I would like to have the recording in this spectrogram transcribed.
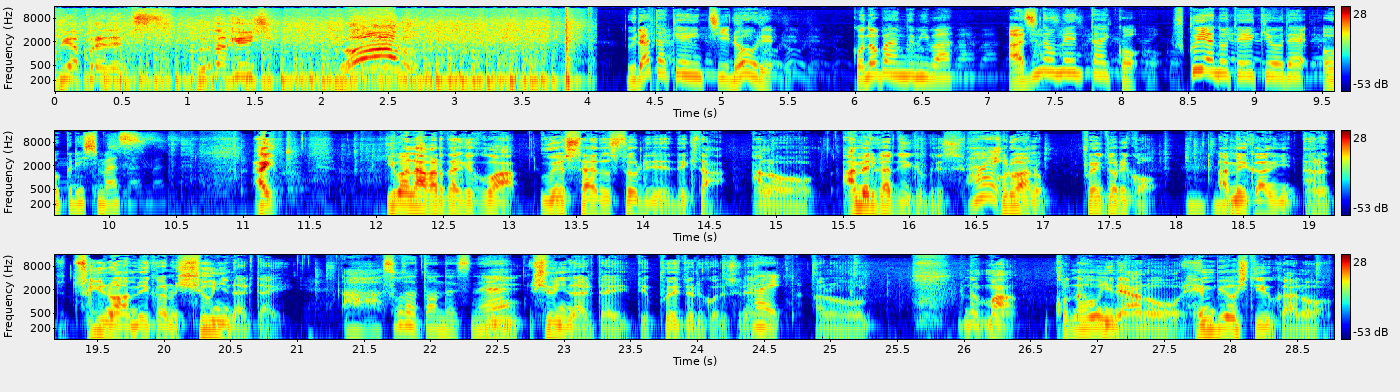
福屋プレゼンツ浦田健一ロール浦田健一ロールこの番組は味の明太子福屋の提供でお送りします。はい。今流れた曲はウエストサイドストーリーでできたあのアメリカという曲です、はい。これはあのプエルトリコ、アメリカにあの次のアメリカの州になりたい、ああそうだったんですうねん、、州になりたいってプエルトリコですね、はい。あのなまあこんな風にねあの変拍子っていうかあの、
